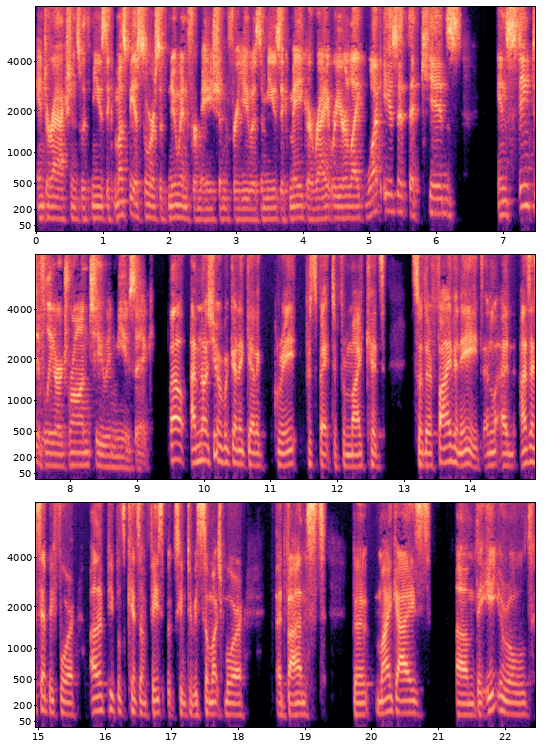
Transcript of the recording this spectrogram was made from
interactions with music must be a source of new information for you as a music maker, right? Where you're like, what is it that kids instinctively are drawn to in music? Well, I'm not sure we're going to get a great perspective from my kids. So they're five and eight. And, and as I said before, other people's kids on Facebook seem to be so much more advanced. But my guys, um, the eight year old,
